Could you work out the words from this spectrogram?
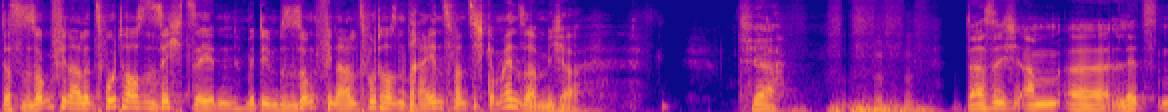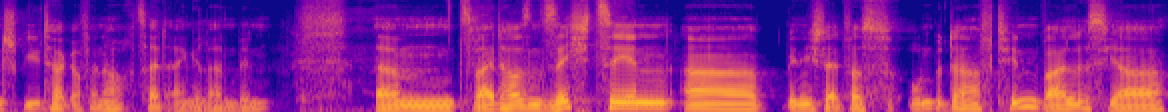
das Saisonfinale 2016 mit dem Saisonfinale 2023 gemeinsam, Micha? Tja, dass ich am äh, letzten Spieltag auf eine Hochzeit eingeladen bin. Ähm, 2016 äh, bin ich da etwas unbedarft hin, weil es ja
